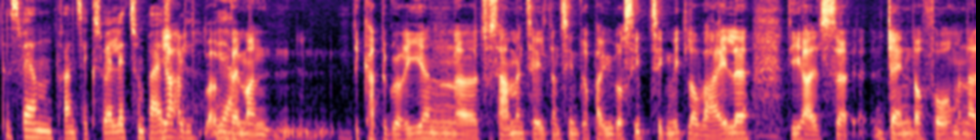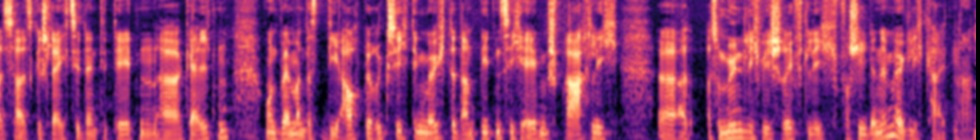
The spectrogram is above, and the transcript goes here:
Das wären Transsexuelle zum Beispiel. Ja, ja. wenn man die Kategorien äh, zusammenzählt, dann sind wir bei über 70 mittlerweile, die als äh, Genderformen, als, als Geschlechtsidentitäten äh, gelten. Und wenn man das, die auch berücksichtigen möchte, dann bieten sich eben sprachlich, äh, also mündlich wie schriftlich, verschiedene Möglichkeiten an.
